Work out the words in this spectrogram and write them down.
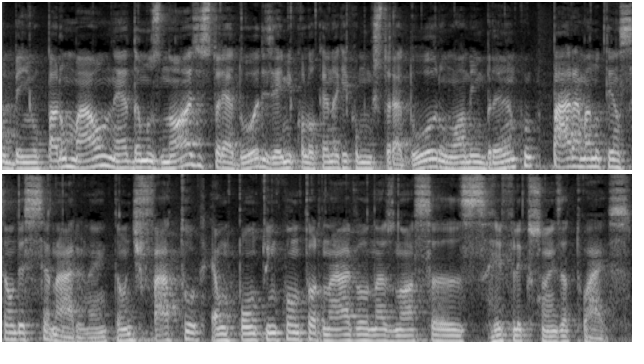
o bem ou para o mal, né? damos nós historiadores, e aí me colocando aqui como um historiador, um homem branco, para a manutenção desse cenário. Né? Então, de fato, é um ponto incontornável nas nossas reflexões atuais.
